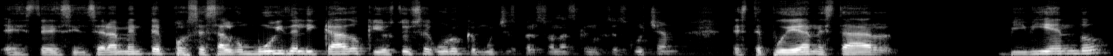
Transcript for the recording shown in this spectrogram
este, sinceramente, pues es algo muy delicado que yo estoy seguro que muchas personas que nos escuchan este, pudieran estar viviendo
